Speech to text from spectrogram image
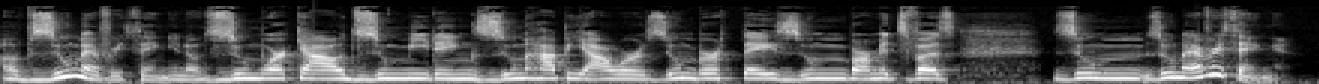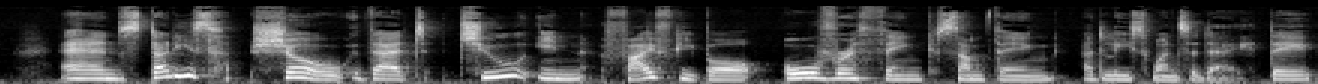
of zoom everything you know zoom workouts zoom meetings zoom happy hours zoom birthdays zoom bar mitzvahs zoom zoom everything. And studies show that two in five people overthink something at least once a day. They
